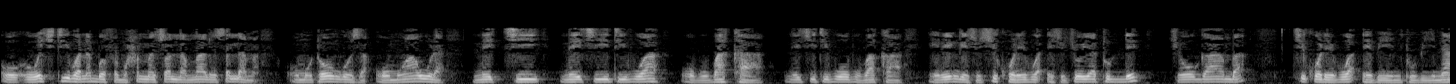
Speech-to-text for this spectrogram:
owekitiibwa nabbi waffe muhammadi salllahalihi wasallama omutongoza omwawula n'ekiyitibwa obubaka n'ekiyitibwa obubaka. Era ngaekyo kikolebwa ekyo kyoyatudde kyogamba kikolebwa ebintu bina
